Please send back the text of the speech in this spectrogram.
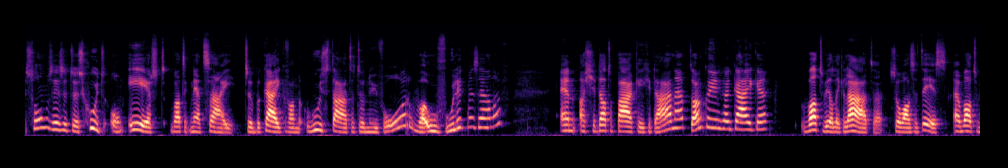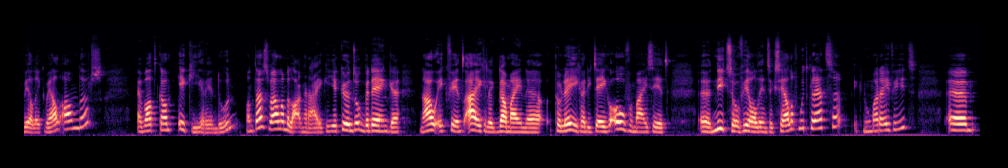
Soms is het dus goed om eerst, wat ik net zei, te bekijken van hoe staat het er nu voor? Hoe voel ik mezelf? En als je dat een paar keer gedaan hebt, dan kun je gaan kijken wat wil ik laten zoals het is en wat wil ik wel anders? En wat kan ik hierin doen? Want dat is wel een belangrijke. Je kunt ook bedenken, nou, ik vind eigenlijk dat mijn uh, collega die tegenover mij zit uh, niet zoveel in zichzelf moet kletsen. Ik noem maar even iets. Um,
